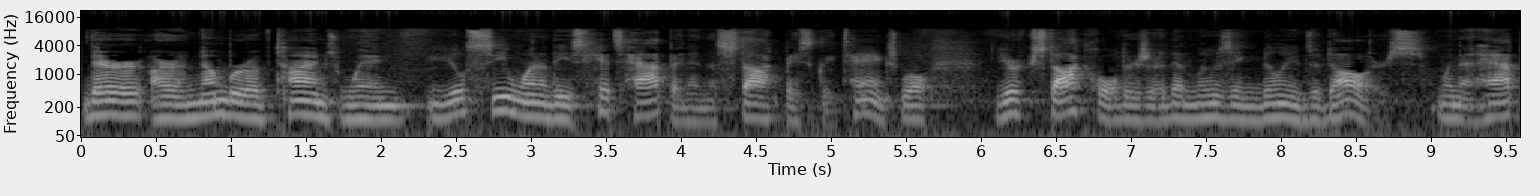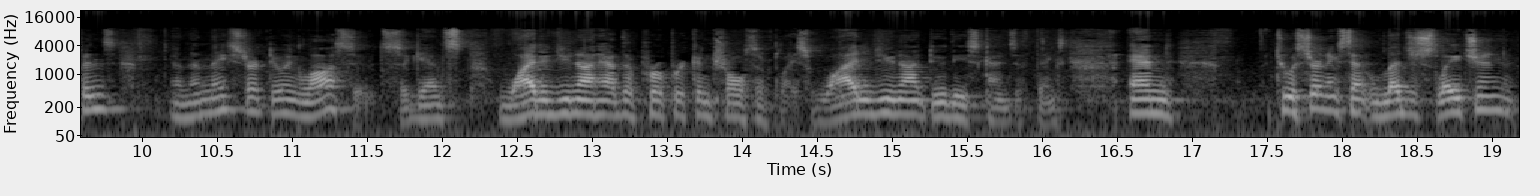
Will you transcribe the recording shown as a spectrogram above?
there are a number of times when you'll see one of these hits happen and the stock basically tanks. Well, your stockholders are then losing millions of dollars when that happens. And then they start doing lawsuits against why did you not have the appropriate controls in place? Why did you not do these kinds of things? And to a certain extent, legislation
